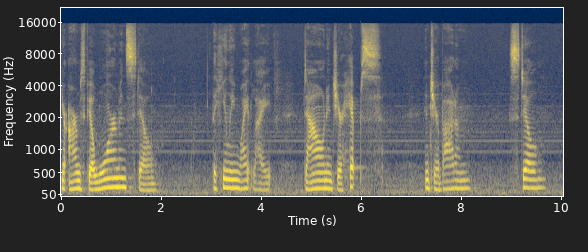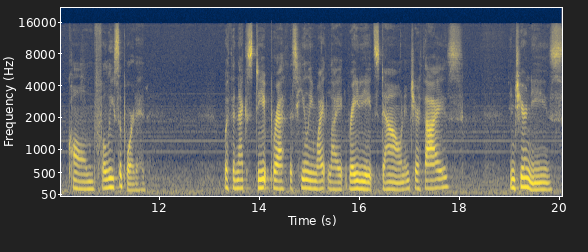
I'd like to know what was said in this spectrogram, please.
Your arms feel warm and still. The healing white light down into your hips, into your bottom, still, calm, fully supported. With the next deep breath, this healing white light radiates down into your thighs, into your knees,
